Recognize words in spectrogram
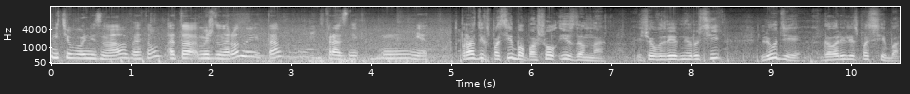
Ничего не знала об этом. Это международный да, праздник? Нет. Праздник «Спасибо» пошел издавна. Еще в Древней Руси люди говорили «спасибо».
